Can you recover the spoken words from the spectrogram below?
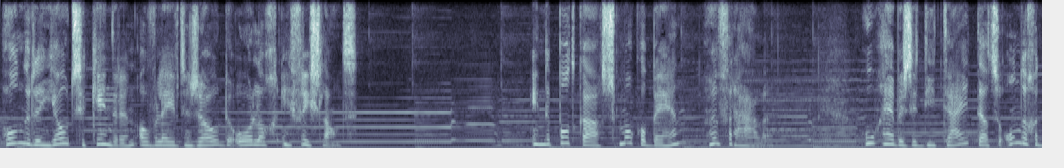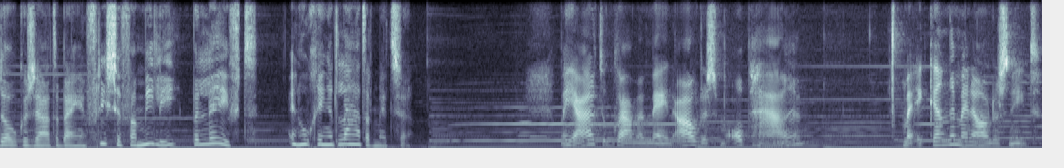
Honderden Joodse kinderen overleefden zo de oorlog in Friesland. In de podcast Smokkelban hun verhalen. Hoe hebben ze die tijd dat ze ondergedoken zaten bij een Friese familie beleefd? En hoe ging het later met ze? Maar ja, toen kwamen mijn ouders me ophalen. Maar ik kende mijn ouders niet.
